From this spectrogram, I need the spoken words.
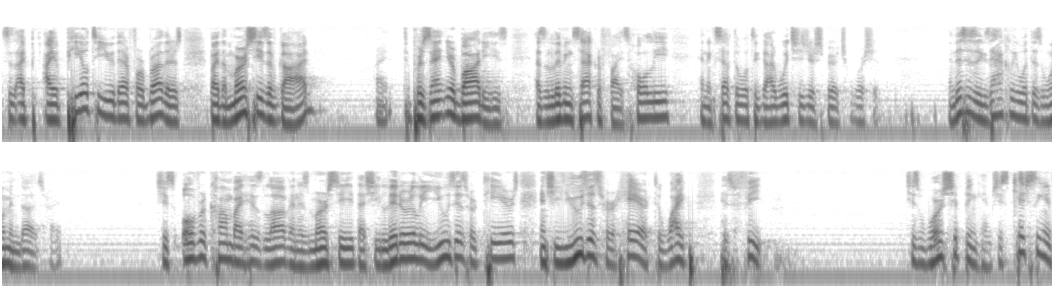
It says, I, I appeal to you, therefore, brothers, by the mercies of God, right, to present your bodies as a living sacrifice, holy and acceptable to God, which is your spiritual worship. And this is exactly what this woman does, right? She's overcome by his love and his mercy that she literally uses her tears and she uses her hair to wipe his feet. She's worshiping him. She's kissing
